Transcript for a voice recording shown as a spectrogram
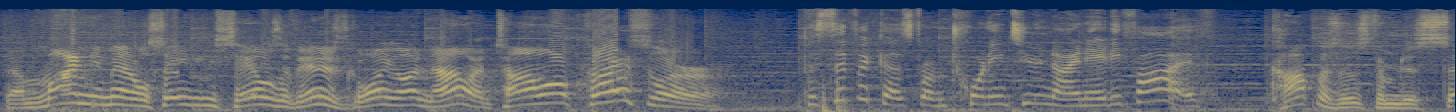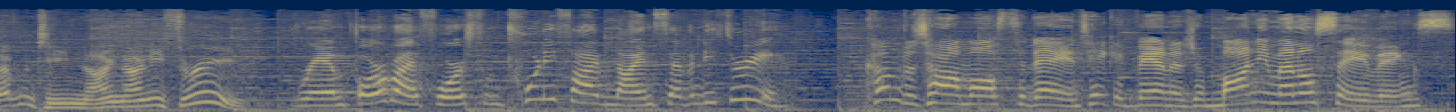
The monumental savings sales event is going on now at Tom Ahl Chrysler. Pacifica's from $22,985. Compasses from just $17,993. Ram 4x4s from $25,973. Come to Tom Ahl's today and take advantage of monumental savings.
